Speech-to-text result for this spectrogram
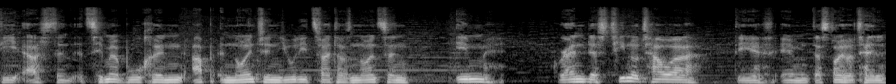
die ersten Zimmer buchen ab 9. Juli 2019 im Grand Destino Tower, die, ähm, das neue Hotel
